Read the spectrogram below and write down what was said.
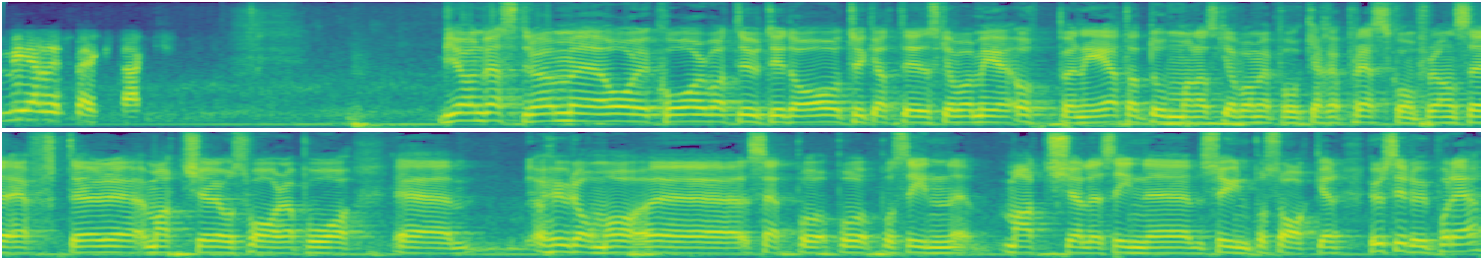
mer respekt tack. Björn Westström, eh, AIK, har varit ute idag och tycker att det ska vara mer öppenhet, att domarna ska vara med på kanske presskonferenser efter eh, matcher och svara på eh, hur de har eh, sett på, på, på, sin match eller sin eh, syn på saker. Hur ser du på det?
